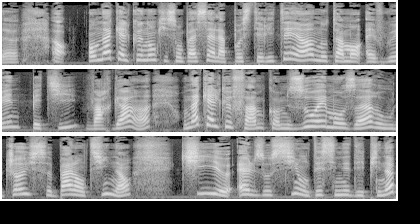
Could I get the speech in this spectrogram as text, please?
Euh, Alors, on a quelques noms qui sont passés à la postérité, hein, notamment Eve Green, Petty, Varga. hein. On a quelques femmes comme Zoé Moser ou Joyce Ballantine, hein, qui euh, elles aussi ont dessiné des pin-up.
